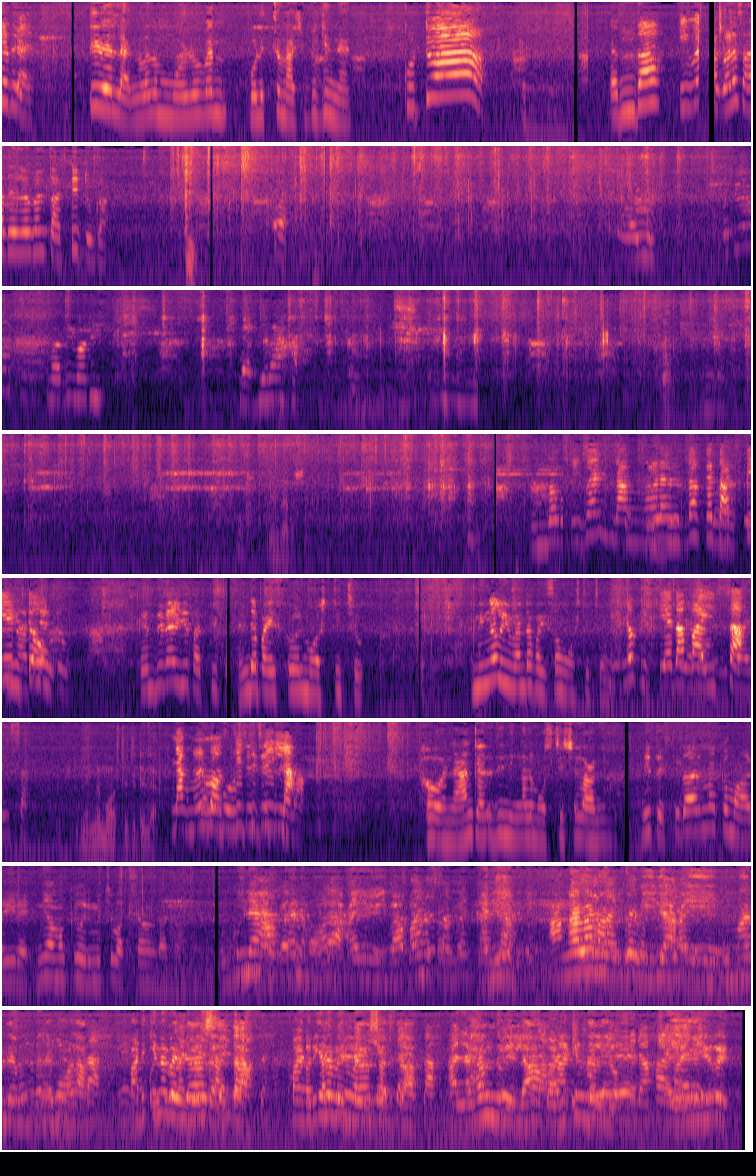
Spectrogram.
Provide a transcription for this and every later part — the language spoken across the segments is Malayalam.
തരാം. ഞങ്ങളത് നിങ്ങളത് മുഴുവൻ പൊളിച്ച് നശിപ്പിക്കും ഞാൻ കുട്ടുവാ എന്താ ഇവ സകല സാധ്യതകൾ തട്ടിട്ടുക. അയ്യോ. മതി മതി എന്താ പ്രശ്നം? എന്തിനാ ഈ തട്ടിട്ടു? എന്റെ പൈസ മോഷ്ടിച്ചു. നിങ്ങൾ ഇവന്റെ പൈസ മോഷ്ടിച്ചു? കിട്ടിയതാ പൈസ. നിങ്ങൾ മോഷ്ടിച്ചിട്ടില്ല. ഞങ്ങൾ മോഷ്ടിച്ചിട്ടില്ല. ഓ ഞാൻ കരുതി നിങ്ങൾ മോഷ്ടിച്ചതാണ്. നീ തെറ്റിദ്ധാരണയൊക്കെ മാറിയില്ലേ? ഇനി നമുക്ക് ഒരുമിച്ച് ഭക്ഷണം ഉണ്ടാക്കാം. പഠിക്കുന്ന വലിയ ശ്രദ്ധ പഠിക്കുന്ന വലിയ ശ്രദ്ധ അലഹമില്ല പഠിക്കുന്നല്ലോ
